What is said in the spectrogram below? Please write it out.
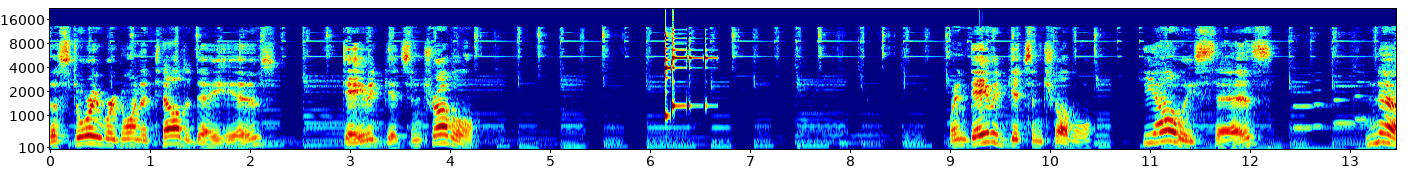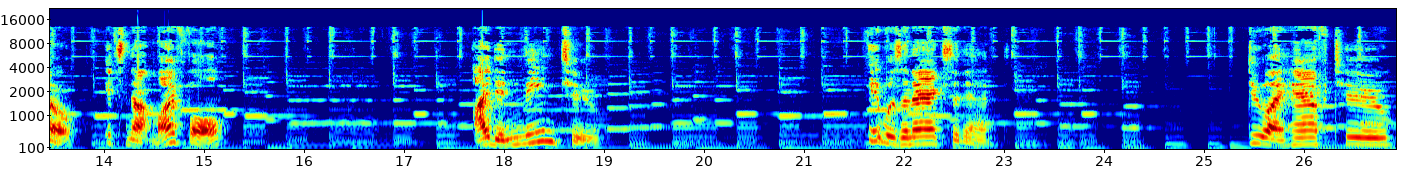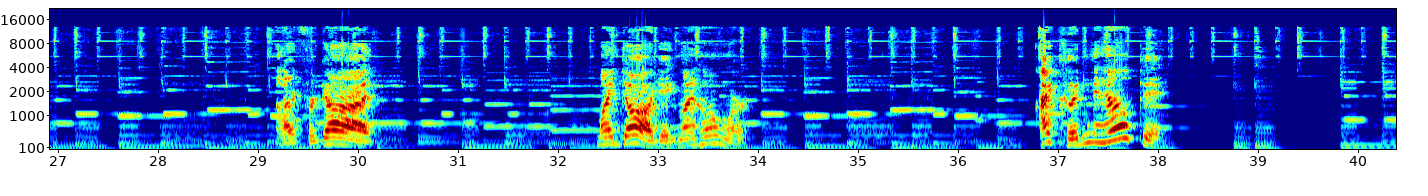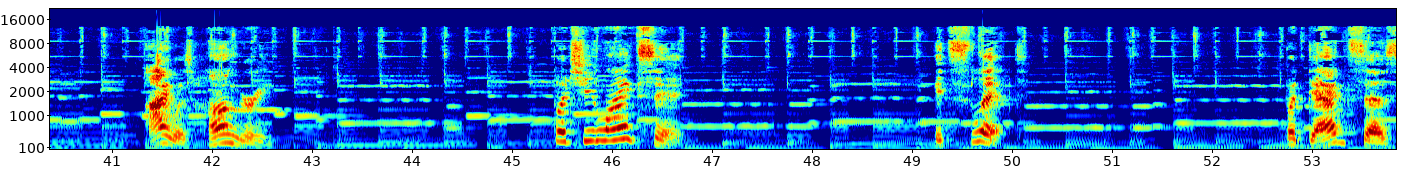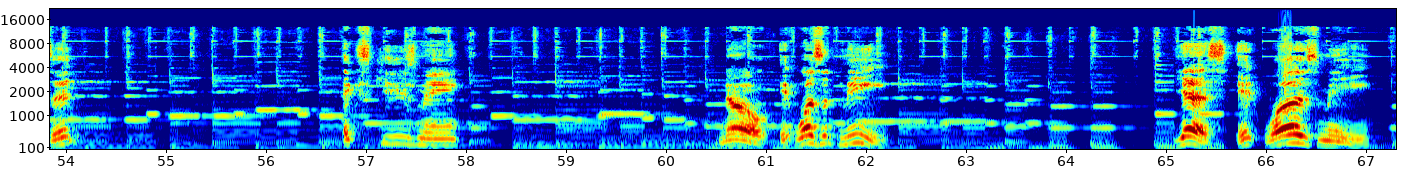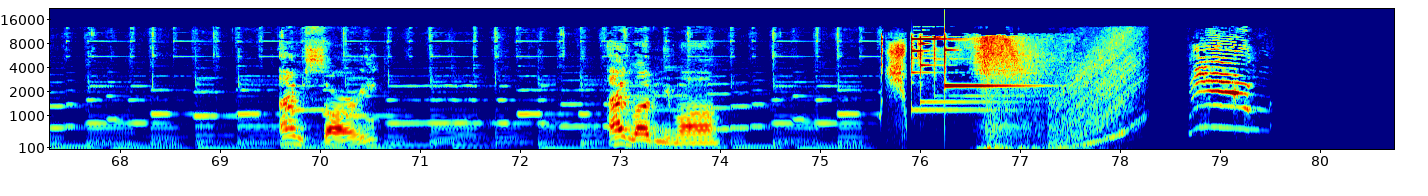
The story we're going to tell today is David Gets in Trouble. When David gets in trouble, he always says, No, it's not my fault. I didn't mean to. It was an accident. Do I have to? I forgot. My dog ate my homework. I couldn't help it. I was hungry. But she likes it. It slipped. But Dad says it. Excuse me. No, it wasn't me. Yes, it was me. I'm sorry. I love you, Mom.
